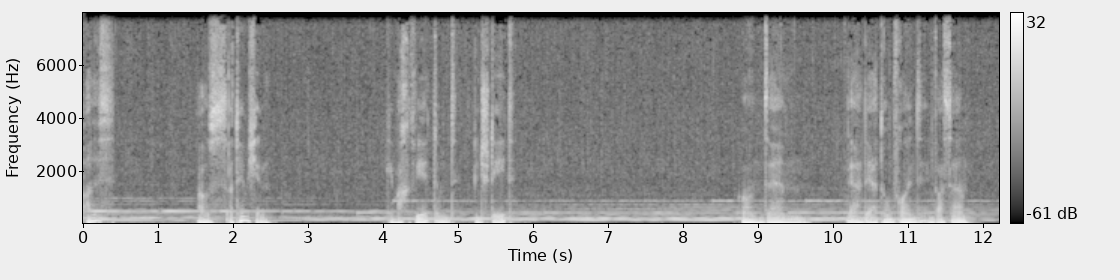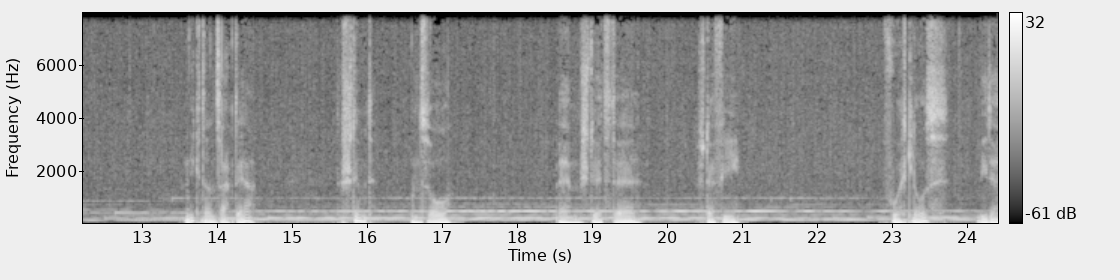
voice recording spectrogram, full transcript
alles aus Atömchen gemacht wird und entsteht. Und ähm, ja, der Atomfreund im Wasser nickte und sagte, ja, das stimmt. Und so ähm, stürzte Steffi furchtlos wieder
